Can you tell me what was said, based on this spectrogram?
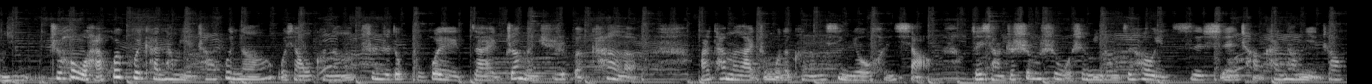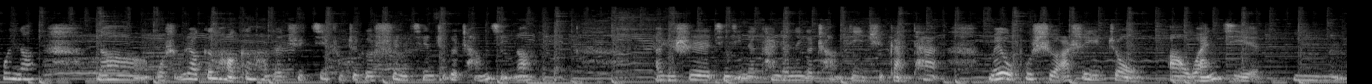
嗯，之后我还会不会看他们演唱会呢？我想我可能甚至都不会再专门去日本看了，而他们来中国的可能性又很小。我在想，这是不是我生命中最后一次现场看他们演唱会呢？那我是不是要更好、更好的去记住这个瞬间、这个场景呢？啊，于是紧紧的看着那个场地去感叹，没有不舍，而是一种啊完结。嗯。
